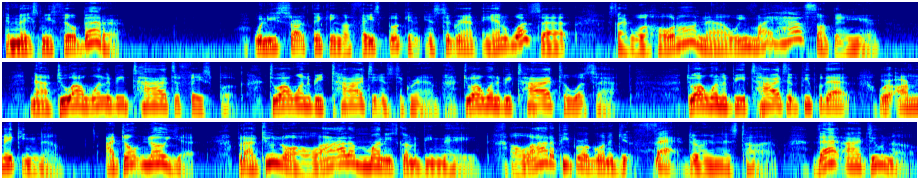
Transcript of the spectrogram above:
it makes me feel better when you start thinking of Facebook and Instagram and WhatsApp, it's like, well, hold on now. We might have something here. Now, do I want to be tied to Facebook? Do I want to be tied to Instagram? Do I want to be tied to WhatsApp? Do I want to be tied to the people that are making them? I don't know yet, but I do know a lot of money is going to be made. A lot of people are going to get fat during this time. That I do know.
